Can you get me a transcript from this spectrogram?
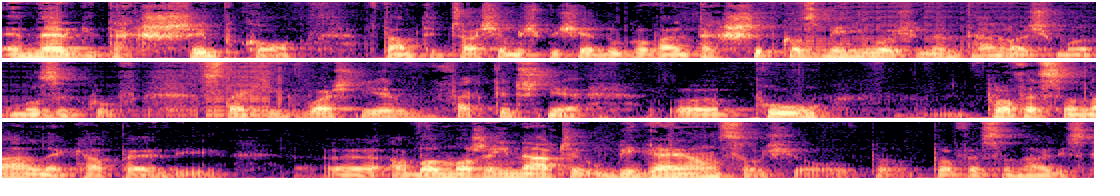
energii, tak szybko w tamtym czasie myśmy się edukowali, tak szybko zmieniło się mentalność mu- muzyków. Z takich właśnie faktycznie e, półprofesjonalnych kapeli, e, albo może inaczej, ubiegającą się o pro- profesjonalizm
